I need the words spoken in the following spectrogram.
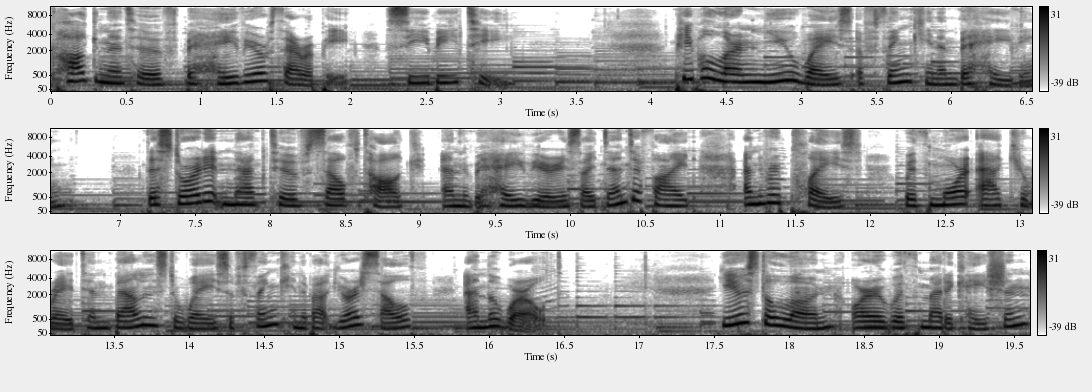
cognitive behavior therapy, CBT. People learn new ways of thinking and behaving Distorted negative self talk and behavior is identified and replaced with more accurate and balanced ways of thinking about yourself and the world. Used alone or with medication,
